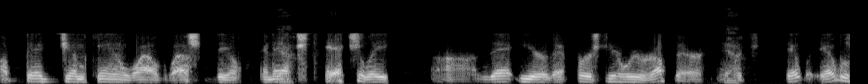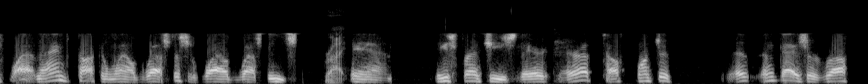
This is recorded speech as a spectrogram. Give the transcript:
a big Jim Cannon Wild West deal. And Yeah. actually, uh, that year, that first year we were up there, Yeah. which it it was wild. And I'm talking Wild West. This is Wild West East, right. and these Frenchies, they're they're a tough bunch of. Them guys are rough.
